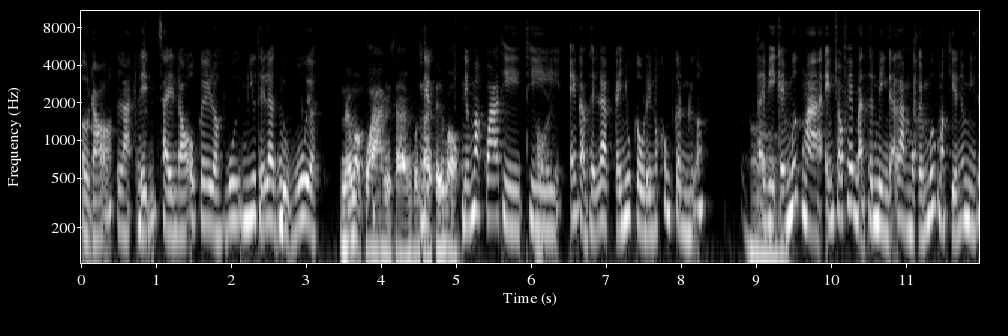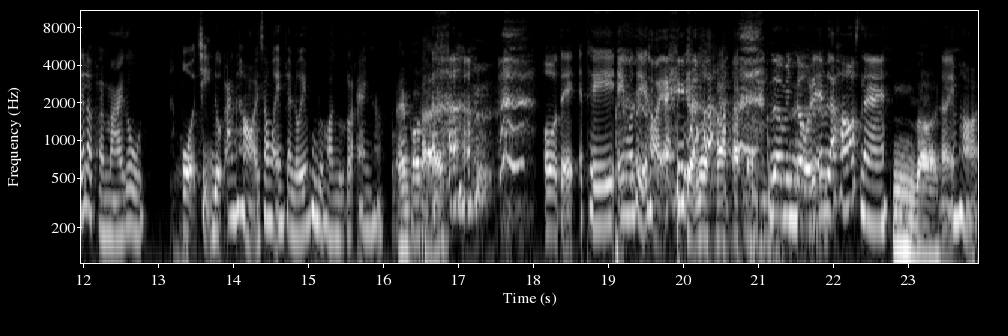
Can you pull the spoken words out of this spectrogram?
ở đó là đến xài đến đó ok rồi vui như thế là đủ vui rồi. Nếu mà qua thì sao? Em có xài Nếu- tiếp không? nếu mà qua thì thì Rồi. em cảm thấy là cái nhu cầu đấy nó không cần nữa. Tại vì cái mức mà em cho phép bản thân mình đã là một cái mức mà khiến cho mình rất là thoải mái rồi. Ủa chị được anh hỏi xong rồi em trả lời em không được hỏi ngược lại anh hả? Em có thể ồ thế thế em có thể hỏi anh. Giờ mình đổi đi em là host nè. Ừ, rồi. Rồi em hỏi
